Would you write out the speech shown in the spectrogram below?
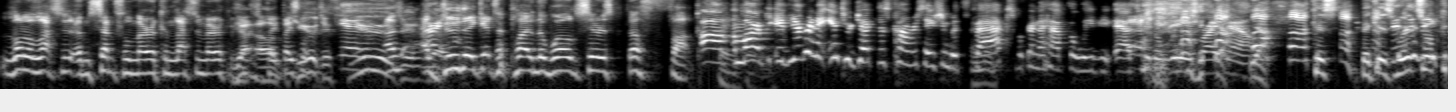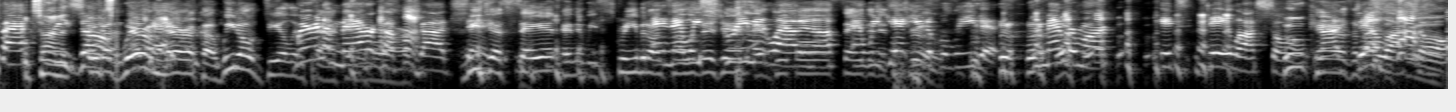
lot of Latin, um, Central American, Latin American Yeah, countries oh, play baseball. huge, it's Yeah. huge. And, and- and do they get to play in the World Series? The fuck. Uh, Mark, if you're going to interject this conversation with facts, we're going to have to leave you, ask you to leave right now. Yeah, because because we're is a talking fact-free alternative- zone. because we're okay? America, we don't deal in. Facts. We're in America, anymore. for God's sake. We just say it and then we scream it on and then we television. scream it and loud people enough, and we it's get you to believe it. Remember, Mark, it's De La Soul, Who cares not De La the Soul.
